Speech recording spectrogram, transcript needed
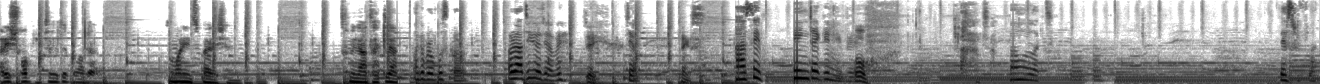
আর এই সব কিছু হচ্ছে তোমার দ্বারা। তোমার ইন্সপায়ারেশন তুমি না থাকলে আমাকে ওকে প্রপোজ করো। ও রাজি হয়ে যাবে। জি। যাও। থ্যাঙ্কস হাসিফ রিংটাকে নিবে। ও। ভালো লাগছে। বেস্ট অফ লাক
